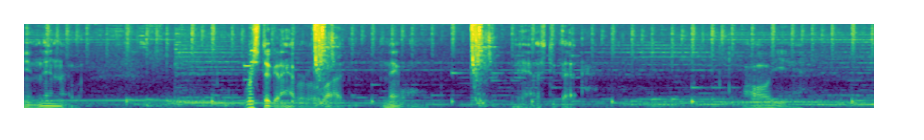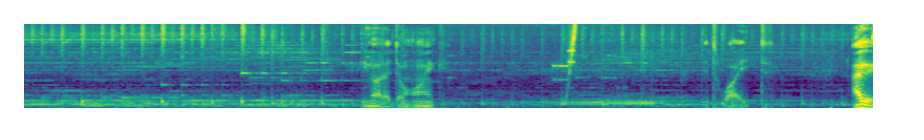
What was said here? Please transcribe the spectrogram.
and then we're still gonna have a robot. They won't. Yeah, let's do that. Oh yeah. You know what I don't like? It's white. I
